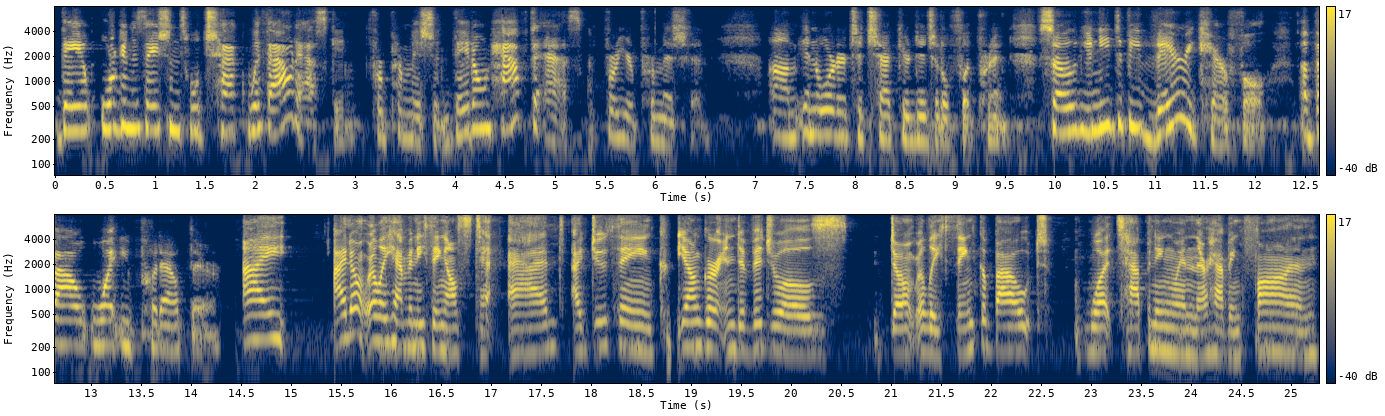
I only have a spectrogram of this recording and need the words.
They organizations will check without asking for permission. They don't have to ask for your permission. Um, in order to check your digital footprint. So you need to be very careful about what you put out there. I I don't really have anything else to add. I do think younger individuals don't really think about what's happening when they're having fun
